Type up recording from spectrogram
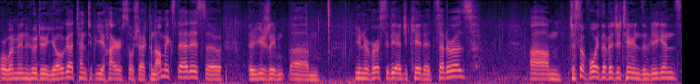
or women who do yoga tend to be higher socioeconomic status, so they're usually um, university educated, etc. Um, just avoid the vegetarians and vegans.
